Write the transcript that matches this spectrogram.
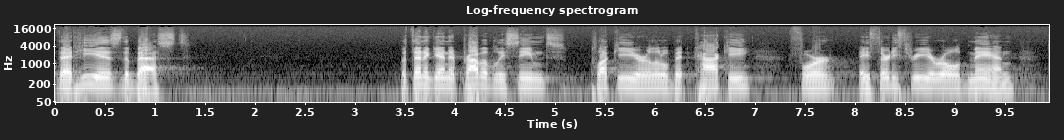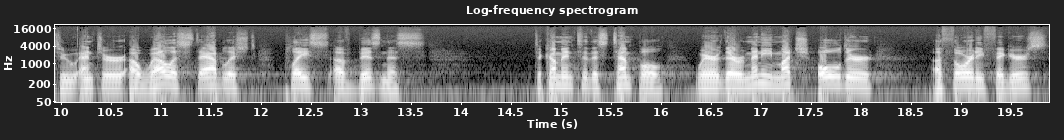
that he is the best. But then again, it probably seemed plucky or a little bit cocky for a 33 year old man to enter a well established place of business, to come into this temple where there are many much older authority figures,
